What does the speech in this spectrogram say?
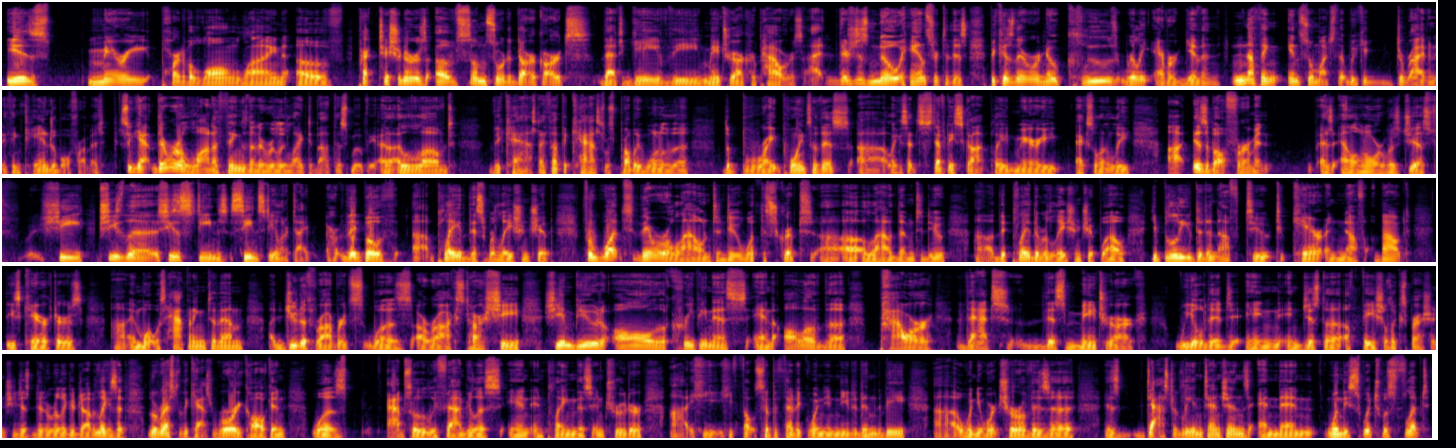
Is mary part of a long line of practitioners of some sort of dark arts that gave the matriarch her powers. I, there's just no answer to this because there were no clues really ever given. Nothing in so much that we could derive anything tangible from it. So, yeah, there were a lot of things that I really liked about this movie. I, I loved the cast. I thought the cast was probably one of the the bright points of this. Uh, like I said, Stephanie Scott played Mary excellently. Uh, Isabelle Fuhrman as Eleanor was just she she's the she's a scene scene stealer type. Her, they both uh, played this relationship for what they were allowed to do, what the script uh, uh, allowed them to do. Uh, they played the relationship well. You believed it enough to to care enough about these characters uh, and what was happening to them. Uh, Judith Roberts was a rock star. She she imbued all the creepiness and all of the power that this matriarch wielded in in just a, a, facial expression. She just did a really good job. And like I said, the rest of the cast, Rory Culkin was absolutely fabulous in in playing this intruder. Uh, he he felt sympathetic when you needed him to be, uh, when you weren't sure of his uh, his dastardly intentions, and then when the switch was flipped.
